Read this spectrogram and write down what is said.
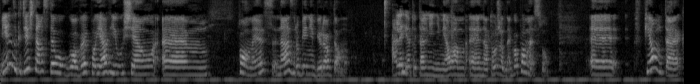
Więc gdzieś tam z tyłu głowy pojawił się em, pomysł na zrobienie biura w domu. Ale ja totalnie nie miałam e, na to żadnego pomysłu. E, w piątek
